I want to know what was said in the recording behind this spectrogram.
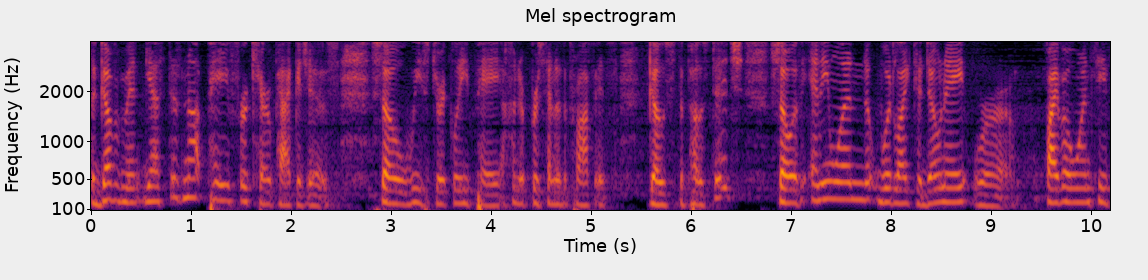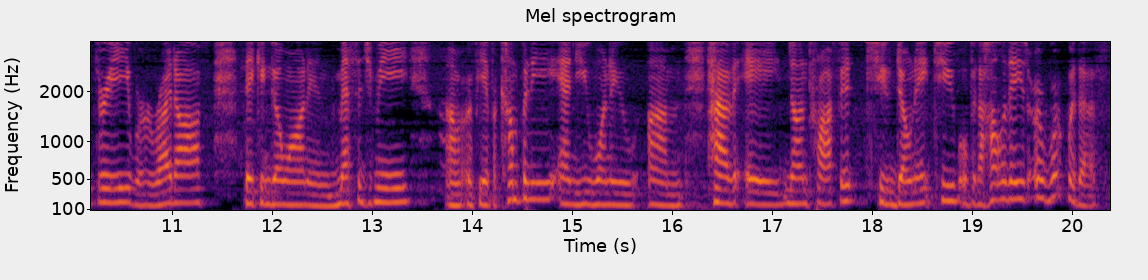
the government, yes, does not pay for care packages, so we strictly pay 100% of the profits goes to the postage message. So if anyone would like to donate, we're 501c3, we're a write off. They can go on and message me. Um, or if you have a company and you want to um, have a nonprofit to donate to over the holidays or work with us,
